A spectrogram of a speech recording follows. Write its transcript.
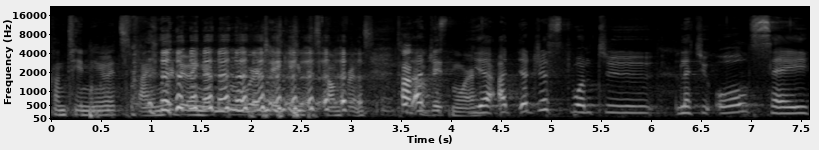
Continue. It's fine. We're doing it. We're taking this conference. Talk a bit more. Yeah, I, I just want to let you all say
